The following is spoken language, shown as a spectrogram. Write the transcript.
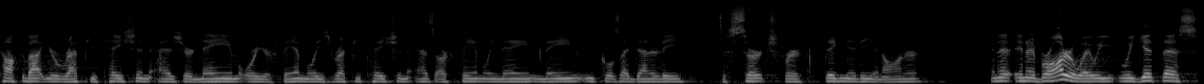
talk about your reputation as your name or your family's reputation as our family name. Name equals identity, it's a search for dignity and honor. And in a broader way, we, we get this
